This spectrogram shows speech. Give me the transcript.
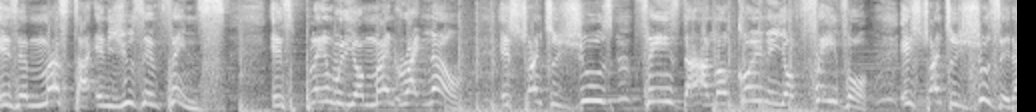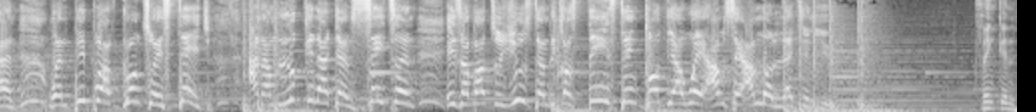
Is a master in using things. Is playing with your mind right now. Is trying to use things that are not going in your favor. Is trying to use it. And when people have grown to a stage and I'm looking at them, Satan is about to use them because things didn't go their way. I'm saying, I'm not letting you. Thinking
